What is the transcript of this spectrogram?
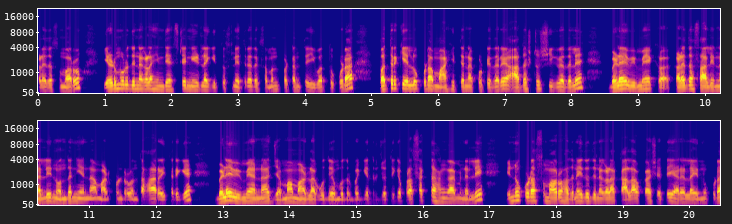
ಕಳೆದ ಸುಮಾರು ಎರಡು ಮೂರು ದಿನಗಳ ಹಿಂದೆ ಅಷ್ಟೇ ನೀಡಲಾಗಿತ್ತು. ಸ್ನೇಹಿತರೆ, ಅದಕ್ಕೆ ಸಂಬಂಧಪಟ್ಟಂತೆ ಇವತ್ತು ಕೂಡ ಪತ್ರಿಕೆಯಲ್ಲೂ ಕೂಡ ಮಾಹಿತಿಯನ್ನ ಕೊಟ್ಟಿದ್ದಾರೆ. ಆದಷ್ಟು ಶೀಘ್ರದಲ್ಲೇ ಬೆಳೆ ವಿಮೆ ಕಳೆದ ಸಾಲಿನಲ್ಲಿ ನೋಂದಣಿಯನ್ನ ಮಾಡಿಕೊಂಡಿರುವಂತಹ ರೈತರಿಗೆ ಬೆಳೆ ವಿಮೆಯನ್ನ ಜಮಾ ಮಾಡಲಾಗುವುದು ಎಂಬುದರ ಬಗ್ಗೆ ಅದ್ರ ಜೊತೆಗೆ ಪ್ರಸಕ್ತ ಹಂಗಾಮಿನಲ್ಲಿ ಇನ್ನೂ ಕೂಡ ಸುಮಾರು ಹದಿನೈದು ದಿನಗಳ ಕಾಲಾವಕಾಶ ಐತೆ ಯಾರೆಲ್ಲ ಇನ್ನೂ ಕೂಡ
